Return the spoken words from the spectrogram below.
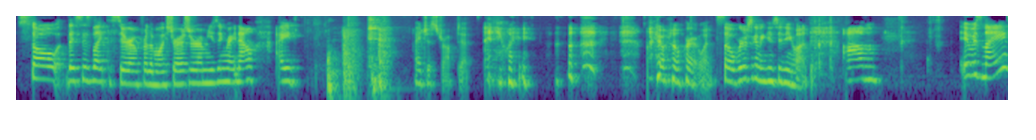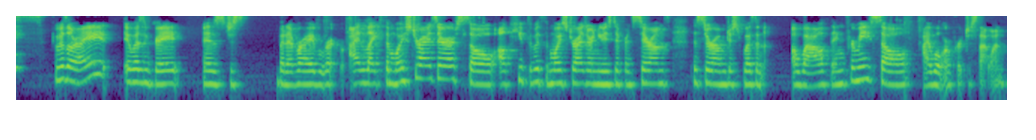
So this is like the serum for the moisturizer I'm using right now. I I just dropped it. Anyway, I don't know where it went. So we're just gonna continue on. Um, it was nice. It was all right. It wasn't great. It was just whatever. I, I liked the moisturizer, so I'll keep with the moisturizer and use different serums. The serum just wasn't a wow thing for me, so I won't repurchase that one.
